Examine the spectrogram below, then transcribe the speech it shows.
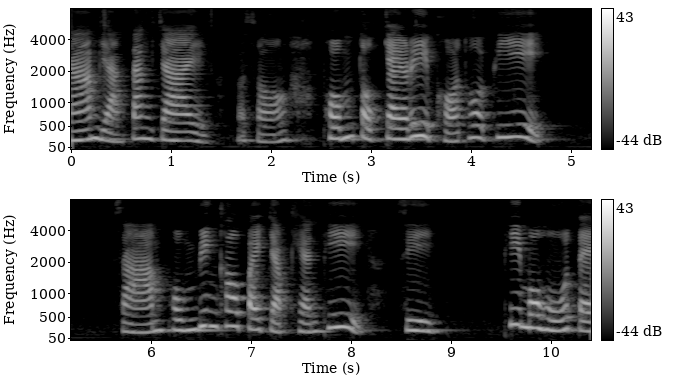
น้ำอย่างตั้งใจ ข้อ 2 ผมตกใจรีบขอโทษพี่ 3. ผมวิ่งเข้าไปจับแขนพี่ 4. พี่โมโหแต่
